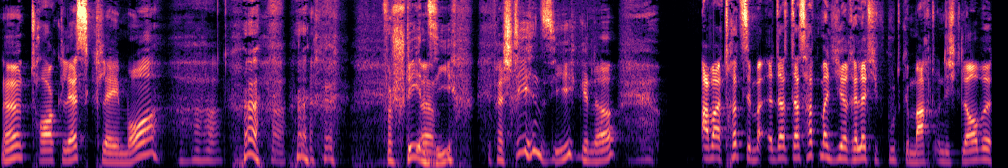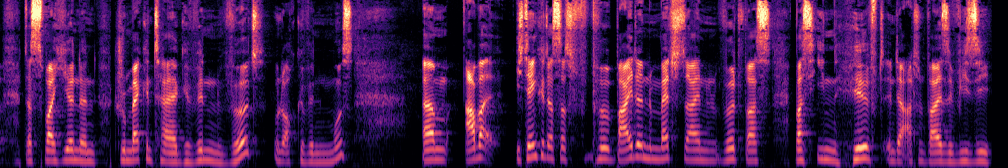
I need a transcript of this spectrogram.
Ne? Talk less, clay more. verstehen Sie? Ähm, verstehen Sie, genau aber trotzdem, das, das hat man hier relativ gut gemacht und ich glaube, dass zwar hier ein Drew McIntyre gewinnen wird und auch gewinnen muss, ähm, aber ich denke, dass das für beide ein Match sein wird, was, was ihnen hilft in der Art und Weise, wie sie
